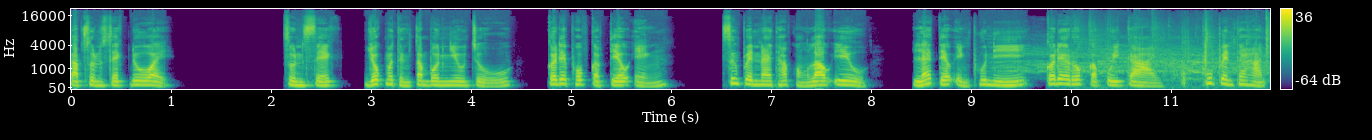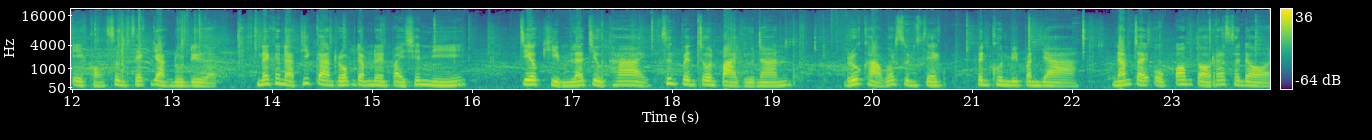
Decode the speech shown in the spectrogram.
กับซุนเซ็กด้วย ซุนเซ็กยกมาถึงตำบลงิวจู ก็ได้พบกับเตียวเอ๋งซึ่งเป็นนายทัพของเล่าอิ้วและเตียวเอ๋งผู้นี้ก็ได้รบกับอุยกาย ผู้เป็นทหารเอกของซุนเซ็กอย่างดุเดือด ในขณะที่การรบดำเนินไปเช่นนี้ เจียวขิมและจิวท่าย ซึ่งเป็นโจรป่าอยู่นั้น รู้ข่าวว่าซุนเซ็กเป็นคนมีปัญญา น้ำใจอบอ้อมต่อราษฎร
